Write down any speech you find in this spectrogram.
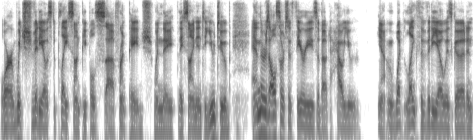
or which videos to place on people's uh, front page when they they sign into YouTube? And there's all sorts of theories about how you you know what length of video is good and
